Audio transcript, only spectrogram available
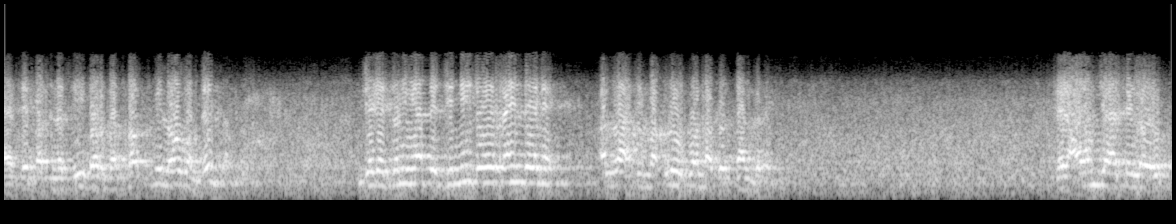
ایسے بد نصیب اور بدبخت بھی لوگ ہوں جہے دنیا سے جنی دیر رہتے ہیں اللہ کی مخلوق ہونا کو تنگ رہے پھر آؤں جیسے لوگ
